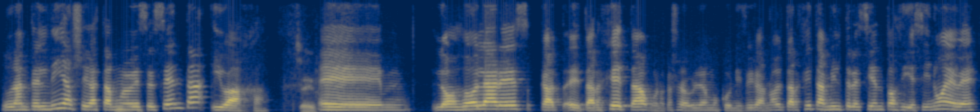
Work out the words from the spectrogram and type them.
Durante el día llega a estar 960 y baja. Sí. Eh, los dólares, eh, tarjeta, bueno, acá ya lo habríamos que unificar, ¿no? El tarjeta 1319,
